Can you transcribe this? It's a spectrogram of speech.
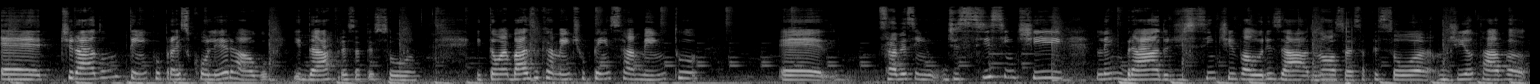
é, tirado um tempo para escolher algo e dar para essa pessoa. Então é basicamente o pensamento é, sabe assim, de se sentir lembrado, de se sentir valorizado. Nossa, essa pessoa, um dia eu tava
